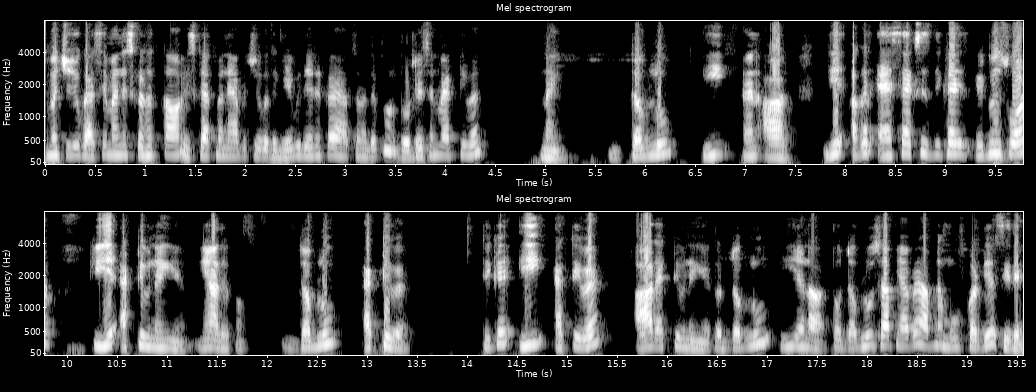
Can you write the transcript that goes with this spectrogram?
तो मैं चीज़ों को ऐसे मैनेज कर सकता हूँ, इसके बाद मैंने यहाँ पे चीज़ों को ये भी दे रखा है, यहाँ से मैं देखूँ रोटेशन में एक्टिव है? नहीं। डब्ल्यू ई एन आर ये अगर ऐसा एक्सिस दिखा है इट मीन वॉट कि ये एक्टिव नहीं है। यहाँ देखो डब्ल्यू एक्टिव है, ठीक है? ई e एक्टिव है आर एक्टिव नहीं है। तो डब्ल्यू ई एन आर तो डब्ल्यू से आप यहाँ पे आपने मूव कर दिया सीधे,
